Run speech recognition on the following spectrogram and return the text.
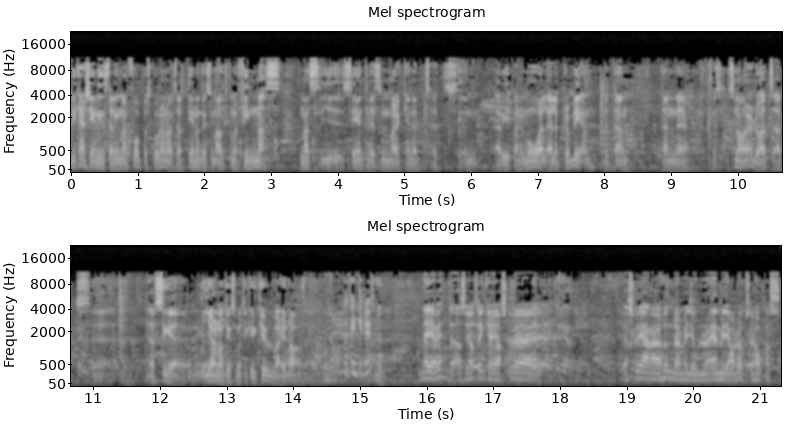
det kanske är en inställning man får på skolan också, att det är någonting som alltid kommer finnas. Man ser inte det som varken ett, ett, övergripande mål eller problem, utan, utan eh, snarare då att, att eh, jag ser, gör någonting som jag tycker är kul varje dag. Vad tänker du? Nej, jag vet inte. Alltså, jag tänker jag skulle... Jag skulle gärna ha 100 miljoner och en miljard också. Jag hoppas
